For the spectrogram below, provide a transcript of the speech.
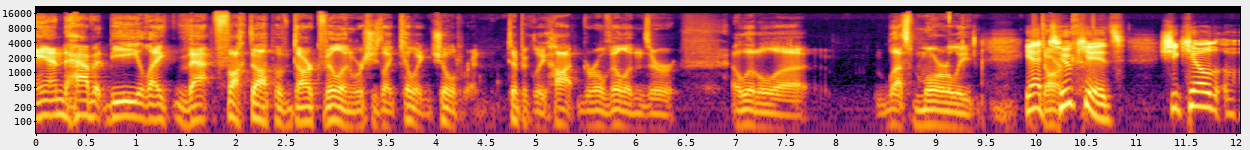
and have it be like that fucked up of dark villain where she's like killing children. Typically, hot girl villains are a little uh, less morally. Yeah, Dark. two kids. She killed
